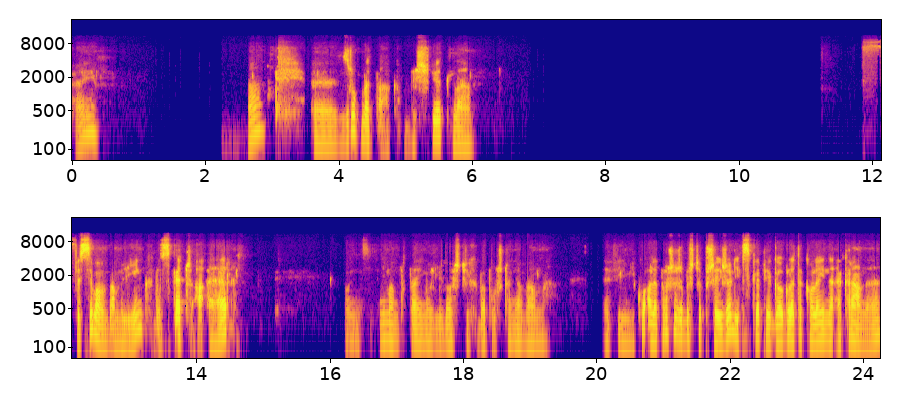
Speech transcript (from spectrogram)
Okay. E, Zróbmy tak, wyświetlę Wysyłam Wam link do Sketch AR. Nie mam tutaj możliwości chyba puszczenia Wam e, filmiku, ale proszę, żebyście przejrzeli w sklepie Google te kolejne ekrany,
